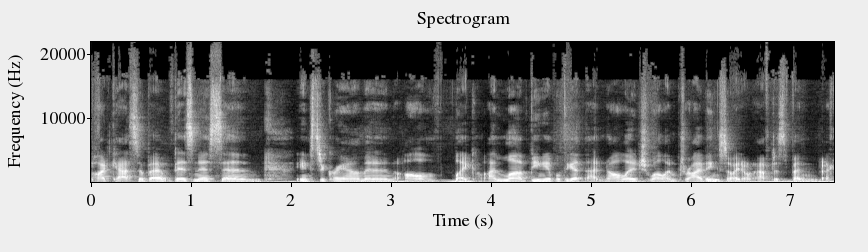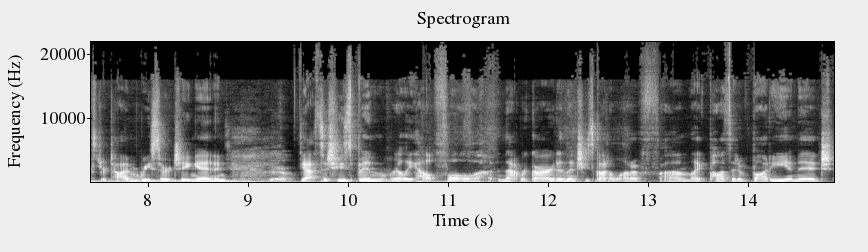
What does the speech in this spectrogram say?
podcast about business and Instagram and all. Like, I love being able to get that knowledge while I'm driving so I don't have to spend extra time researching it. And Yeah. yeah, so she's been really helpful in that regard. And then she's got a lot of um, like positive body image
